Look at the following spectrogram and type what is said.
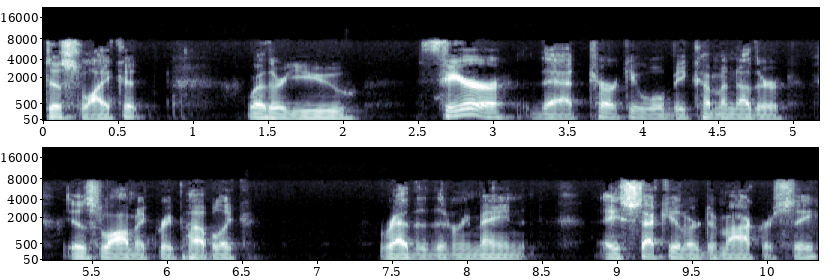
dislike it, whether you fear that Turkey will become another Islamic republic rather than remain a secular democracy,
